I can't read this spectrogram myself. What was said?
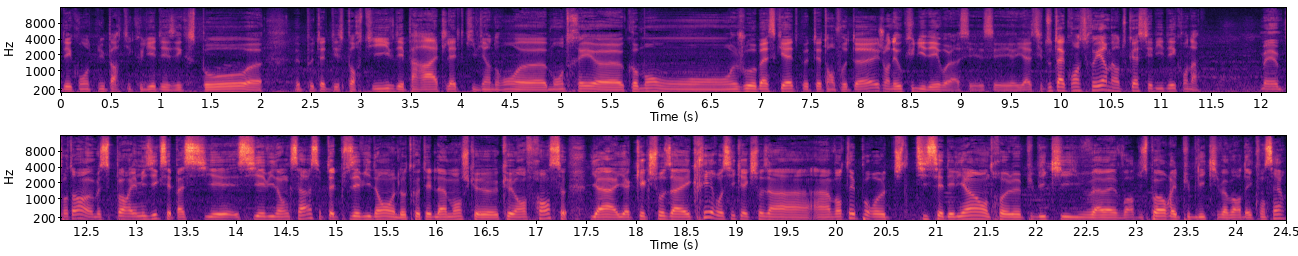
des contenus particuliers, des expos, peut-être des sportifs, des para-athlètes qui viendront montrer comment on joue au basket, peut-être en fauteuil. J'en ai aucune idée. Voilà, c'est tout à construire, mais en tout cas, c'est l'idée qu'on a. Mais pourtant, euh, sport et musique, c'est pas si, si évident que ça. C'est peut-être plus évident de l'autre côté de la Manche que, que en France. Il y a, y a quelque chose à écrire aussi, quelque chose à, inventer pour euh, tisser des liens entre le public qui va voir du sport et le public qui va voir des concerts.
